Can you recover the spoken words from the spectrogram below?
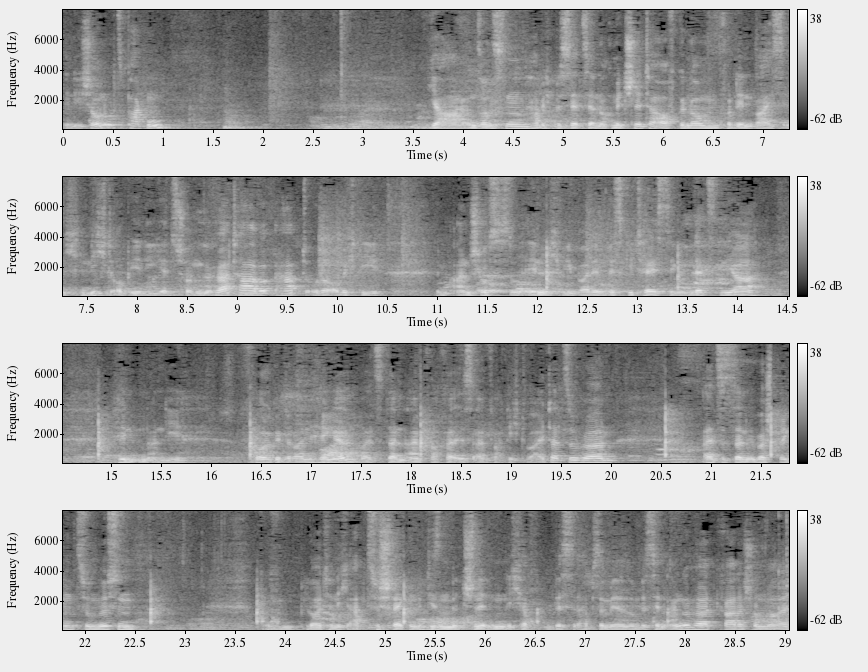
in die Shownotes packen. Ja, ansonsten habe ich bis jetzt ja noch Mitschnitte aufgenommen, von denen weiß ich nicht, ob ihr die jetzt schon gehört habe, habt oder ob ich die im Anschluss, so ähnlich wie bei dem Whisky Tasting im letzten Jahr, hinten an die Folge dranhänge, weil es dann einfacher ist, einfach nicht weiterzuhören, als es dann überspringen zu müssen, um Leute nicht abzuschrecken mit diesen Mitschnitten. Ich habe hab sie mir so ein bisschen angehört, gerade schon mal,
